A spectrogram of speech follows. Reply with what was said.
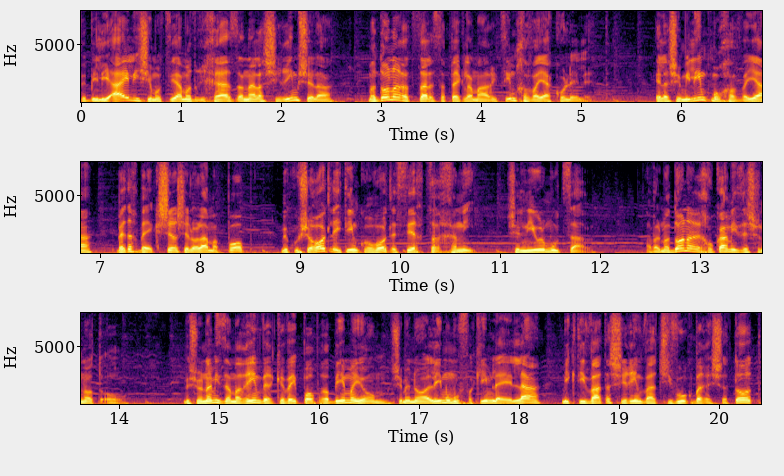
ובילי איילי שמוציאה מדריכי האזנה לשירים שלה, מדונה רצתה לספק למעריצים חוויה כוללת. אלא שמילים כמו חוויה, בטח בהקשר של עולם הפופ, מקושרות לעיתים קרובות לשיח צרכני, של ניהול מוצר. אבל מדונה רחוקה מזה שנות אור. בשונה מזמרים והרכבי פופ רבים היום, שמנוהלים ומופקים לעילא מכתיבת השירים ועד שיווק ברשתות,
